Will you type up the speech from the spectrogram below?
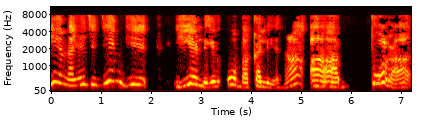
и на эти деньги ели оба колена, а Тора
